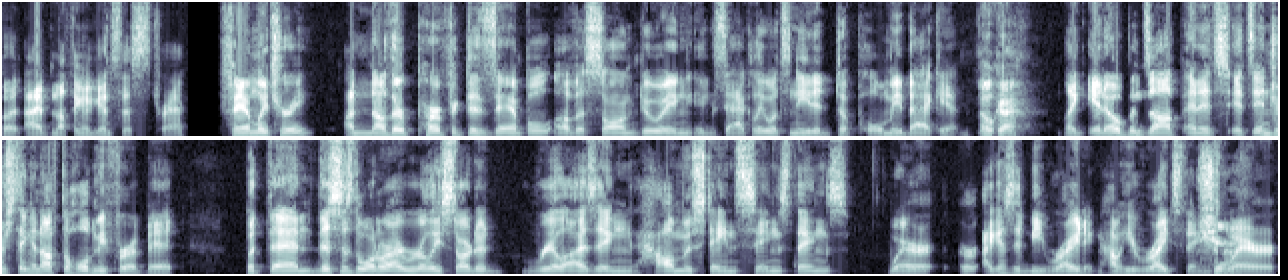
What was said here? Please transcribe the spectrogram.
but I have nothing against this track. Family Tree. Another perfect example of a song doing exactly what's needed to pull me back in. Okay. like it opens up and it's it's interesting enough to hold me for a bit but then this is the one where i really started realizing how mustaine sings things where or i guess it'd be writing how he writes things Sure. where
